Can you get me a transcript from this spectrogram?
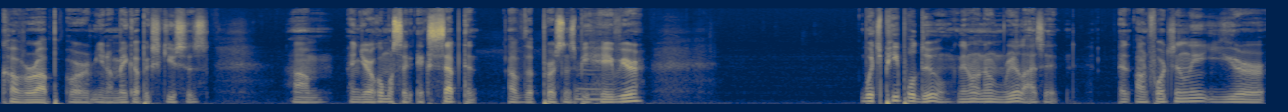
cover up or you know make up excuses um and you're almost like acceptant of the person's Mm. behavior which people do they don't even realize it unfortunately you're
